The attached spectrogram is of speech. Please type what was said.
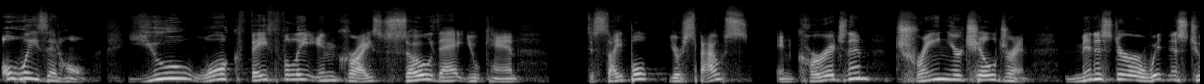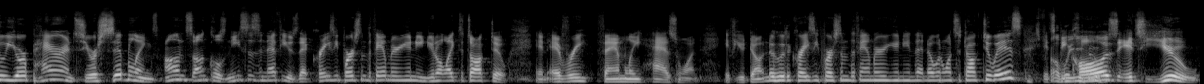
Always at home. You walk faithfully in Christ so that you can disciple your spouse, encourage them, train your children, minister or witness to your parents, your siblings, aunts, uncles, nieces, and nephews, that crazy person at the family reunion you don't like to talk to. And every family has one. If you don't know who the crazy person at the family reunion that no one wants to talk to is, it's, you. because it's you.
